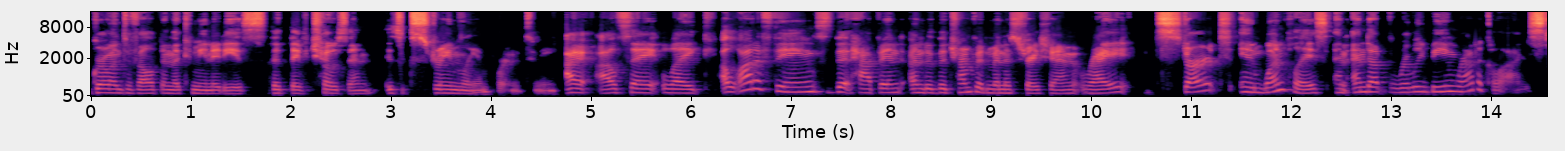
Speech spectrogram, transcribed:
grow and develop in the communities that they've chosen is extremely important to me. I, I'll say, like, a lot of things that happened under the Trump administration, right, start in one place and end up really being radicalized.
